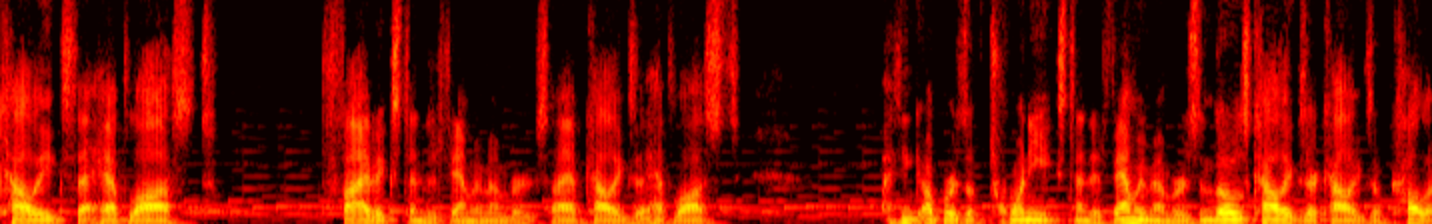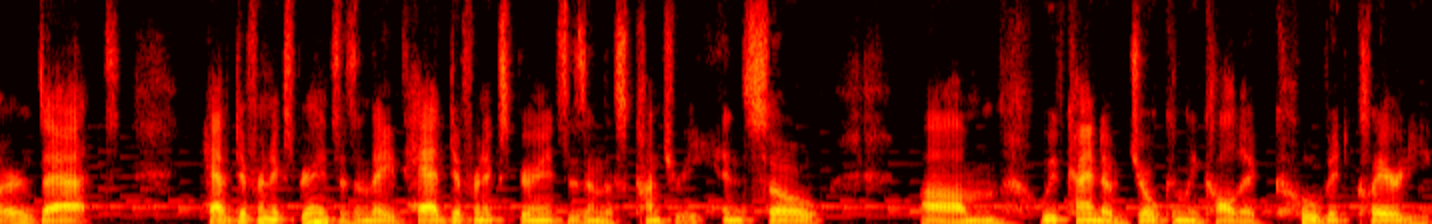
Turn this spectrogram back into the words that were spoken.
colleagues that have lost five extended family members. I have colleagues that have lost, I think, upwards of 20 extended family members. And those colleagues are colleagues of color that have different experiences and they've had different experiences in this country. And so um, we've kind of jokingly called it COVID clarity,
